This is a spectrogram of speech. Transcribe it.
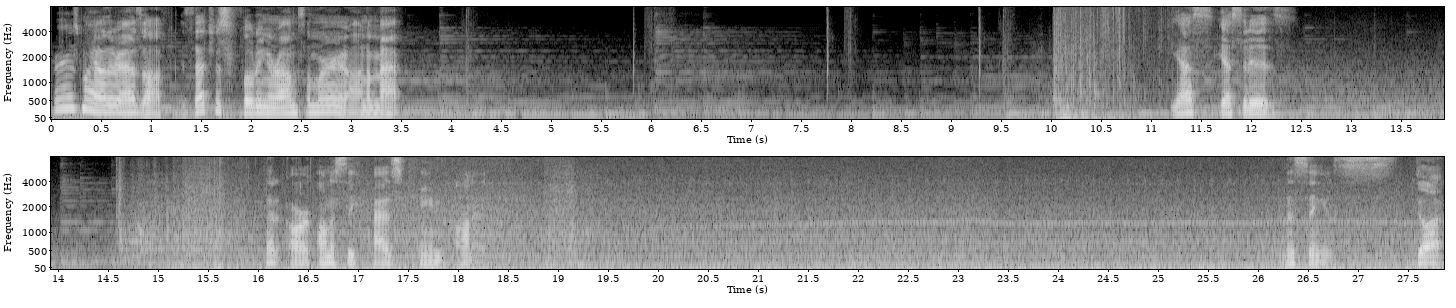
Where's my other Azov? Is that just floating around somewhere on a map? Yes, yes it is. That art honestly has chains on it. And this thing is stuck.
